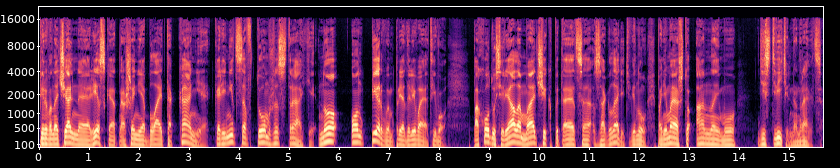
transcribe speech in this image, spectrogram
Первоначальное резкое отношение Блайта к Анне коренится в том же страхе, но он первым преодолевает его. По ходу сериала мальчик пытается загладить вину, понимая, что Анна ему действительно нравится.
